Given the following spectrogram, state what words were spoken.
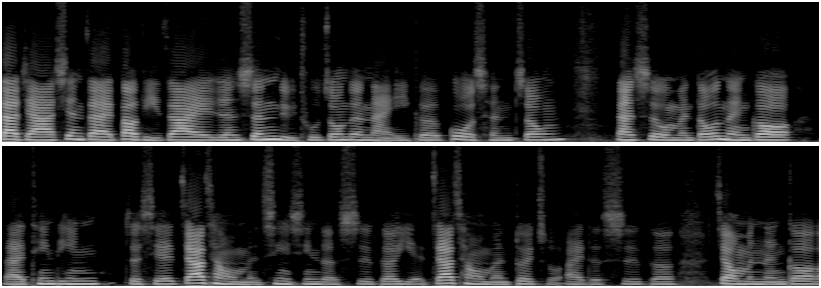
大家现在到底在人生旅途中的哪一个过程中，但是我们都能够来听听这些加强我们信心的诗歌，也加强我们对主爱的诗歌，叫我们能够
